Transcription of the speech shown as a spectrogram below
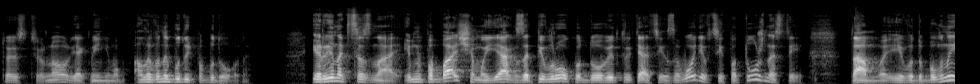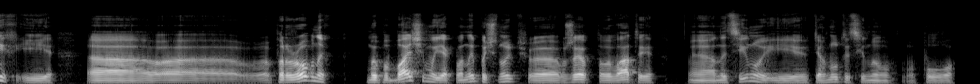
Тобто, ну, як мінімум. Але вони будуть побудовані. І ринок це знає. І ми побачимо, як за півроку до відкриття цих заводів, цих потужностей, там і видобувних, і е, е, переробних, ми побачимо, як вони почнуть е, вже впливати на ціну і тягнути ціну по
